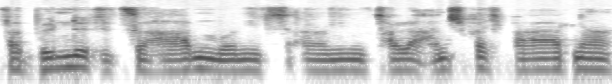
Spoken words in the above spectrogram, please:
Verbündete zu haben und ähm, tolle Ansprechpartner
